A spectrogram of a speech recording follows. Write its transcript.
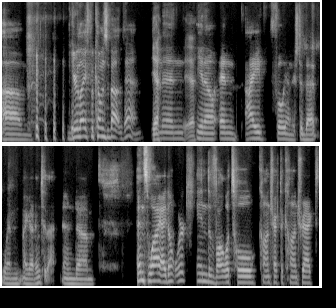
um your life becomes about them Yeah. and then Yeah. you know and i fully understood that when i got into that. And um hence why i don't work in the volatile contract to contract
